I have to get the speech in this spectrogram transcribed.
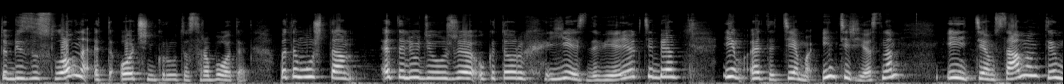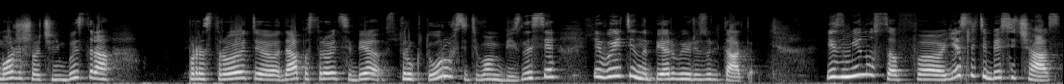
то, безусловно, это очень круто сработает, потому что это люди уже, у которых есть доверие к тебе, им эта тема интересна, и тем самым ты можешь очень быстро простроить, э, да, построить себе структуру в сетевом бизнесе и выйти на первые результаты. Из минусов, э, если тебе сейчас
